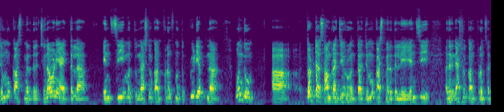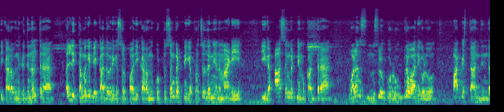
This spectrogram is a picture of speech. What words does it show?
ಜಮ್ಮು ಕಾಶ್ಮೀರದಲ್ಲಿ ಚುನಾವಣೆ ಆಯ್ತಲ್ಲ, ಎನ್ ಸಿ ಮತ್ತು ನ್ಯಾಷನಲ್ ಕಾನ್ಫರೆನ್ಸ್ ಮತ್ತು ಪಿ ಡಿ ಎಫ್ನ ಒಂದು ದೊಡ್ಡ ಸಾಮ್ರಾಜ್ಯ ಇರುವಂತಹ ಜಮ್ಮು ಕಾಶ್ಮೀರದಲ್ಲಿ ಎನ್ ಸಿ ಅಂದರೆ ನ್ಯಾಷನಲ್ ಕಾನ್ಫರೆನ್ಸ್ ಅಧಿಕಾರವನ್ನು ಹಿಡಿದ ನಂತರ ಅಲ್ಲಿ ತಮಗೆ ಬೇಕಾದವರಿಗೆ ಸ್ವಲ್ಪ ಅಧಿಕಾರವನ್ನು ಕೊಟ್ಟು ಸಂಘಟನೆಗೆ ಪ್ರಚೋದನೆಯನ್ನು ಮಾಡಿ ಈಗ ಆ ಸಂಘಟನೆ ಮುಖಾಂತರ ಒಳ ನುಸುಳುಕೋರು, ಉಗ್ರವಾದಿಗಳು ಪಾಕಿಸ್ತಾನದಿಂದ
